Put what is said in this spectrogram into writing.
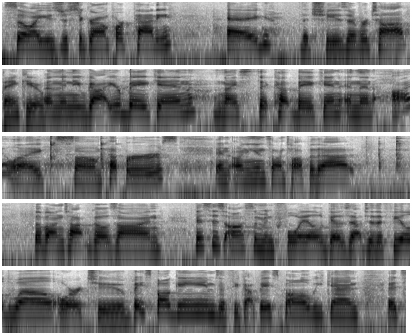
So I use just a ground pork patty, egg, the cheese over top. Thank you. And then you've got your bacon, nice thick cut bacon, and then I like some peppers and onions on top of that. The bun top goes on. This is awesome in foil, goes out to the field well or to baseball games if you got baseball weekend. It's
